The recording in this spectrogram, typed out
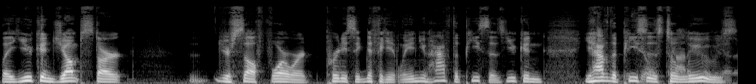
Like you can jumpstart yourself forward pretty significantly, and you have the pieces. You can you have the pieces to Gotta go the lose.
